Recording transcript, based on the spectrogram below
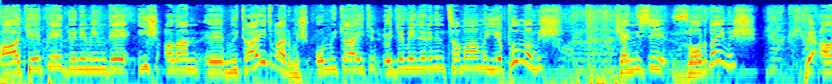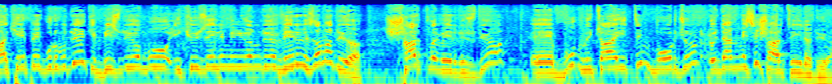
AKP döneminde iş alan e, müteahhit varmış. O müteahhitin ödemelerinin tamamı yapılmamış. Kendisi zordaymış ve AKP grubu diyor ki biz diyor bu 250 milyon diyor veririz ama diyor şartla veririz diyor. E, bu müteahhitin borcunun ödenmesi şartıyla diyor.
